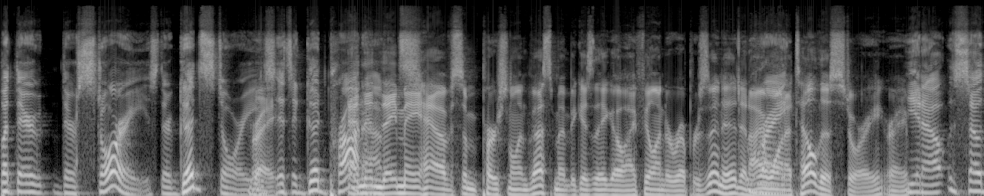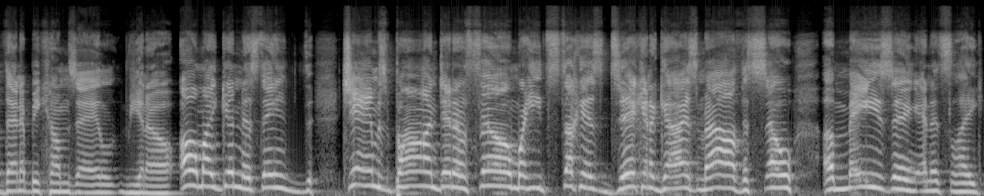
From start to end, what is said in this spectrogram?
but they're they're stories, they're good stories. Right. It's a good product. And then they may have some personal investment because they go, I feel underrepresented and I Right. want to tell this story. Right. you know, so then it becomes a, you know, oh my goodness, they James Bond did a film where he stuck his dick in a guy's mouth. It's so amazing, and it's like,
